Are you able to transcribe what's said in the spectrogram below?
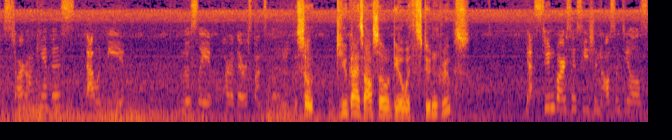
to start on campus, that would be mostly part of their responsibility. So, do you guys also deal with student groups? Yes, Student Bar Association also deals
